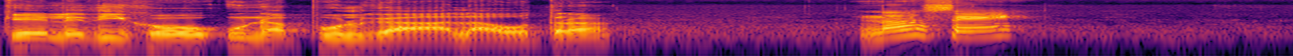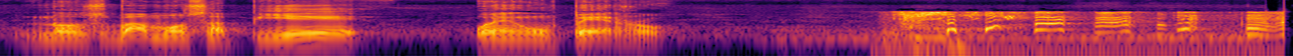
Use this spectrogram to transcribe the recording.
¿Qué le dijo una pulga a la otra? No sé. ¿Nos vamos a pie o en un perro?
